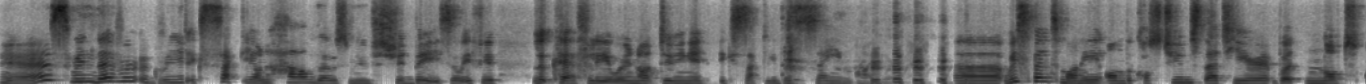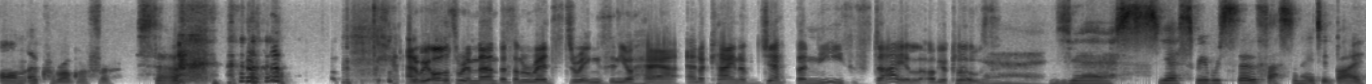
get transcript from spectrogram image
Yes, we never agreed exactly on how those moves should be. So if you look carefully, we're not doing it exactly the same either. uh, we spent money on the costumes that year, but not on a choreographer. So and we also remember some red strings in your hair and a kind of Japanese style of your clothes. Yeah, yes, yes. We were so fascinated by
